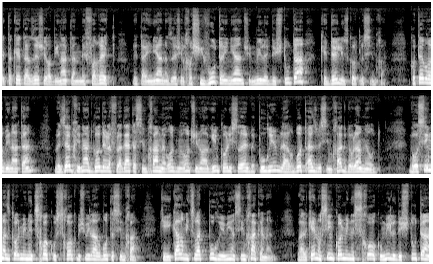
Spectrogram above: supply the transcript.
את הקטע הזה שרבי נתן מפרט את העניין הזה של חשיבות העניין של מילי דשטותא כדי לזכות לשמחה. כותב רבי נתן, וזה בחינת גודל הפלגת השמחה מאוד מאוד שנוהגים כל ישראל בפורים להרבות אז בשמחה גדולה מאוד. ועושים אז כל מיני צחוק ושחוק בשביל להרבות השמחה. כי עיקר מצוות פורים היא השמחה כנ"ל. ועל כן עושים כל מיני שחוק ומילי דשטותא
